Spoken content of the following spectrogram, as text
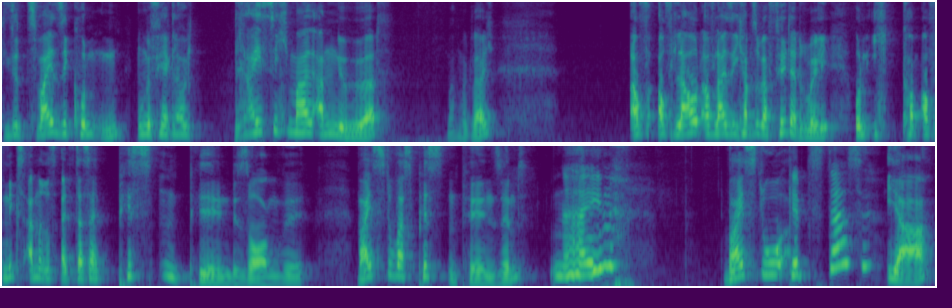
diese zwei Sekunden ungefähr, glaube ich, 30 Mal angehört. Machen wir gleich. Auf, auf laut, auf leise, ich habe sogar Filter drüber gelegt und ich komme auf nichts anderes, als dass er Pistenpillen besorgen will. Weißt du, was Pistenpillen sind? Nein. Weißt du, Gibt's das? ja,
